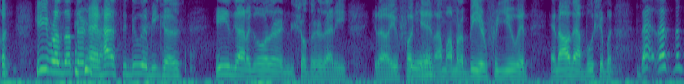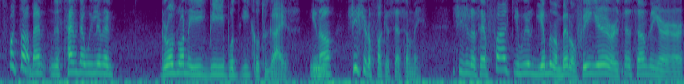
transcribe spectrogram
so he runs up there and has to do it because he's got to go there and show to her that he, you know, he fucking, Yeah. I'm, I'm gonna be here for you and and all that bullshit. But that that that's fucked up, man. In this time that we live in, girls want to be equal, equal to guys. You mm. know, she should have fucking said something. She should have said, fuck you, we'll give him the middle finger or said something, or, or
